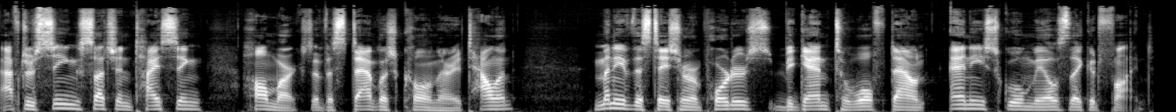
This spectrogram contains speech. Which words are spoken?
After seeing such enticing hallmarks of established culinary talent, many of the station reporters began to wolf down any school meals they could find.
